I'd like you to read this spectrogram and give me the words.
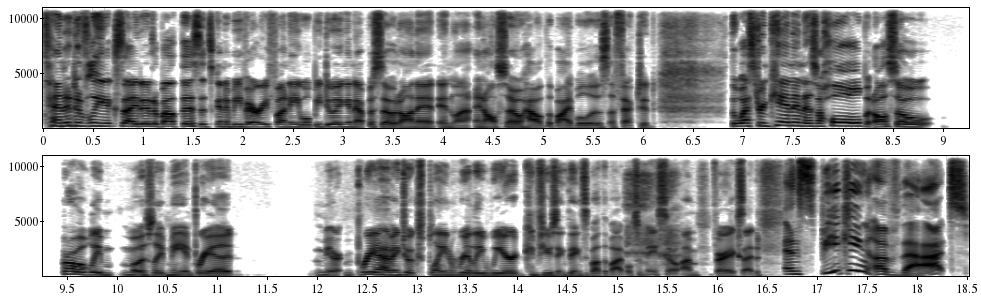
tentatively excited about this. It's going to be very funny. We'll be doing an episode on it, and and also how the Bible has affected the Western canon as a whole, but also probably mostly me and Brea. Brea having to explain really weird, confusing things about the Bible to me. So I'm very excited. And speaking of that,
